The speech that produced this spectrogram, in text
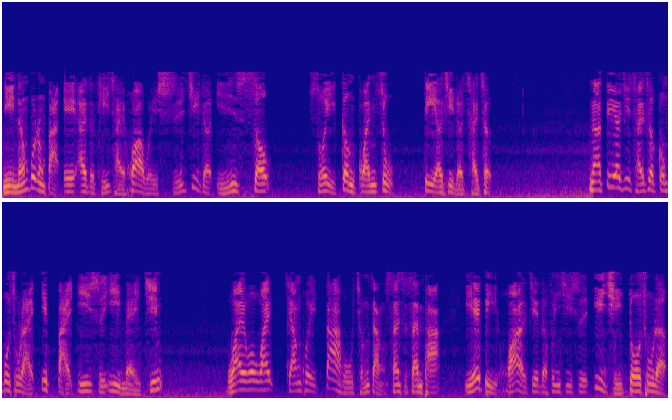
你能不能把 AI 的题材化为实际的营收？所以更关注第二季的财测。那第二季财测公布出来，一百一十亿美金，YOY 将会大幅成长三十三趴，也比华尔街的分析师预期多出了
